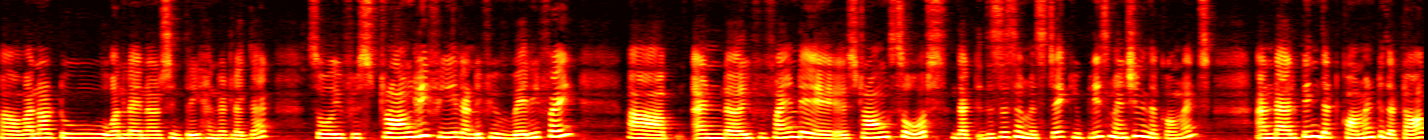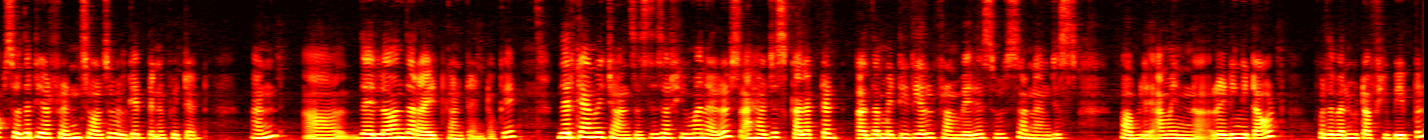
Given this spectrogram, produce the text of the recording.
uh, one or two one-liners in 300 like that. So if you strongly feel and if you verify uh, and uh, if you find a strong source that this is a mistake you please mention in the comments and I'll pin that comment to the top so that your friends also will get benefited and uh, they learn the right content okay? There can be chances. These are human errors. I have just collected uh, the material from various sources and I'm just public I mean uh, reading it out for the benefit of few people.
